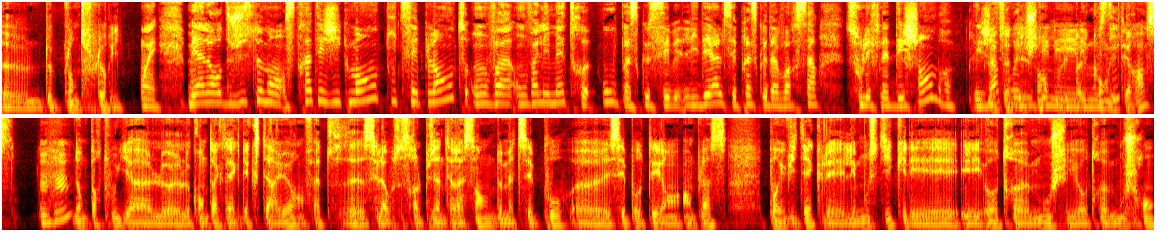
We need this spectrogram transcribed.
de, de plantes fleuries. Ouais. Mais alors justement, stratégiquement, toutes ces plantes, on va on va les mettre où? Parce que c'est l'idéal, c'est presque d'avoir ça sous les fenêtres des chambres déjà les pour éviter chambres, les, les, balcons, les moustiques. les terrasses. Mm -hmm. Donc partout il y a le, le contact avec l'extérieur en fait, c'est là où ce sera le plus intéressant de mettre ces pots euh, et ces potées en, en, place pour éviter que les, les moustiques et les et autres mouches et autres moucherons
